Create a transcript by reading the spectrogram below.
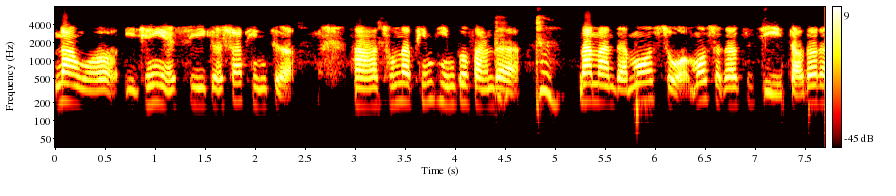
那我以前也是一个刷屏者，啊，从那平平不凡的，慢慢的摸索，摸索到自己找到了，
